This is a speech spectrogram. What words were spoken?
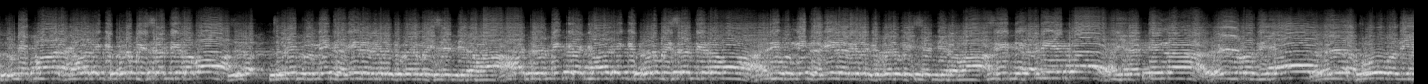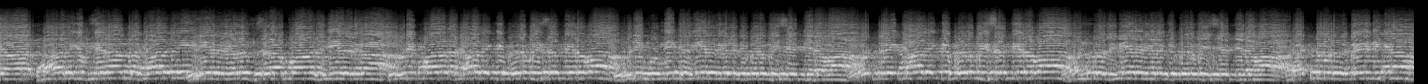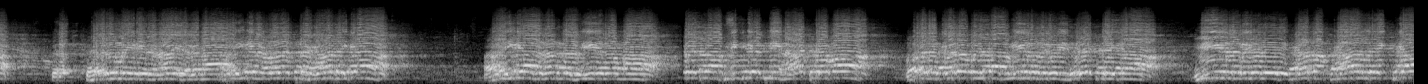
துடிப்பான கவலை ஐயாரந்த வீரமா. வீரர்களை வேட்டையா. வீரர்களே களம் காலைக்கா.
